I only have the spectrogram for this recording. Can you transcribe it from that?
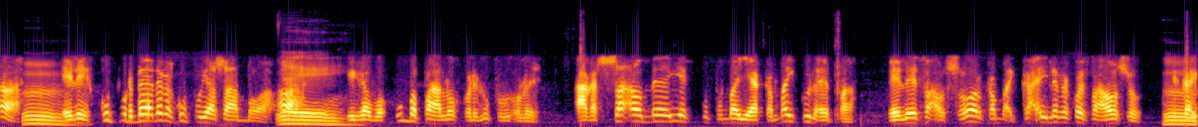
Ah, mm. E le kupu e le mea nega kupu ia Samoa. Ah, hey. Inga wa uma pāloko le lupu ole. Aka sao mea ia e kupu mai e aka mai kuna e pā. E le wha o soar ka mai kai lega koe wha oso. Mm. E hmm. kai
